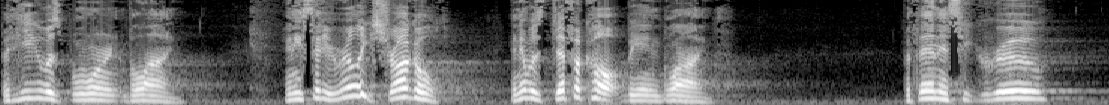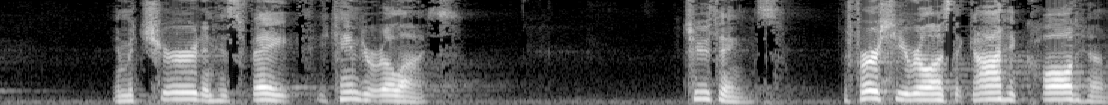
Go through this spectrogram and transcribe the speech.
But he was born blind. And he said he really struggled, and it was difficult being blind. But then as he grew and matured in his faith, he came to realize two things. The first, he realized that God had called him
